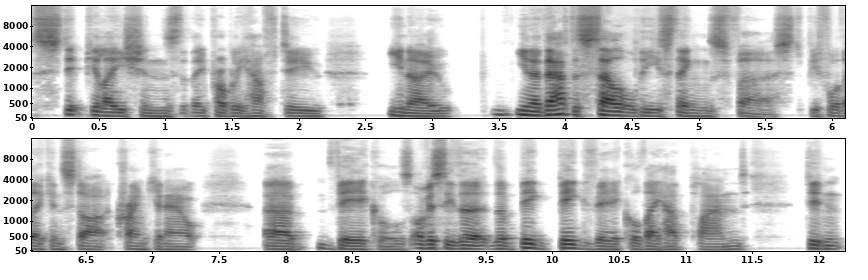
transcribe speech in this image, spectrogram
stipulations that they probably have to, you know, you know, they have to sell these things first before they can start cranking out uh, vehicles. Obviously, the the big big vehicle they had planned didn't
